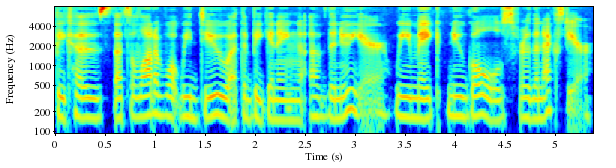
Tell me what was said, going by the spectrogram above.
because that's a lot of what we do at the beginning of the new year. We make new goals for the next year.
